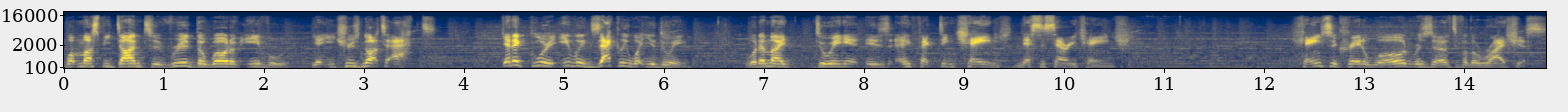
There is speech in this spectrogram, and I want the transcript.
what must be done to rid the world of evil, yet you choose not to act. Get a clue, evil exactly what you're doing. What am I doing it is affecting change, necessary change. Change to create a world reserved for the righteous.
